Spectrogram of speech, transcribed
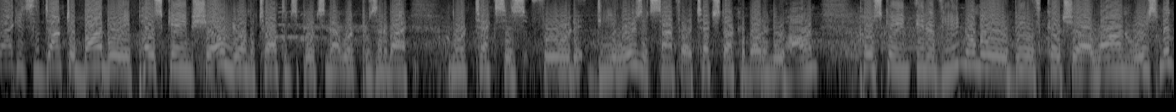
back. It's the Dr. Barbary post-game show here on the Tarleton Sports Network presented by North Texas Ford Dealers. It's time for our Tech Star Kubota New Holland post-game interview. Normally it would be with Coach uh, Lonn Reisman.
